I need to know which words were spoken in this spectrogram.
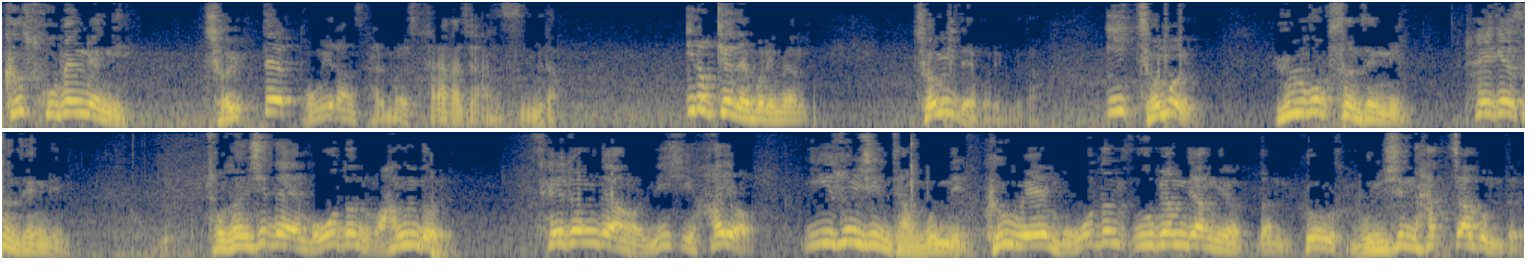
그 수백 명이 절대 동일한 삶을 살아가지 않습니다. 이렇게 돼버리면 점이 돼버립니다. 이 점을 율곡 선생님, 퇴계 선생님, 조선시대의 모든 왕들, 세종대왕을 위시하여 이순신 장군님, 그 외의 모든 의병장이었던 그 문신 학자분들,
